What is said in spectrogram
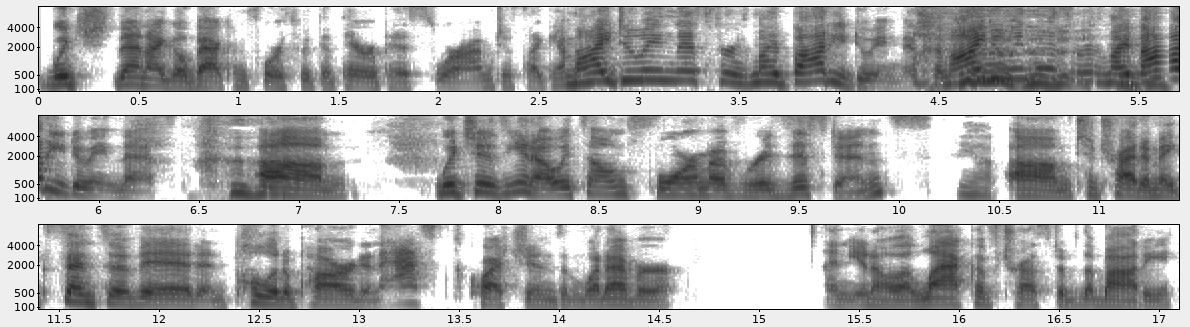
which then I go back and forth with the therapist where I'm just like, am I doing this or is my body doing this? Am I doing this or is my body doing this? Um, which is, you know, its own form of resistance Yeah. um, to try to make sense of it and pull it apart and ask questions and whatever. And, you know, a lack of trust of the body.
